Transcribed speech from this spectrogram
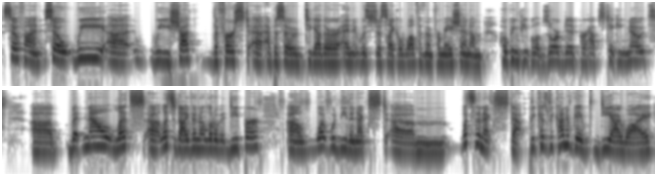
so fun. So we uh we shot the first uh, episode together and it was just like a wealth of information. I'm hoping people absorbed it, perhaps taking notes. Uh but now let's uh let's dive in a little bit deeper. Uh what would be the next um what's the next step? Because we kind of gave DIY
